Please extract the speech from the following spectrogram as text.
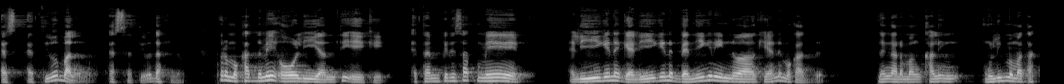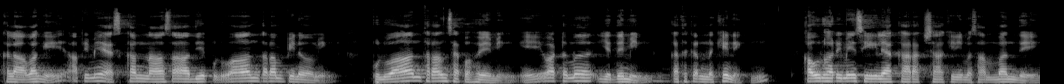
ඇස් ඇතිව බලනවා. ඇස් ඇතිව දකිනවා. ඒතර මොකද්ද මේ ඕලී යන්ති ඒකේ? ඇතැම් පිරිසක් මේ ඇලීගෙන ගැලීගෙන බැඳීගෙන ඉන්නවා කියන්නේ මොකද්ද? දැන් අර මං කලින් මුලින්ම මතක් කළා වගේ අපි මේ ඇස්කන් ආසාදිය පුළුවන් තරම් පිනවමින් පුළුවන් තරම් සැප හොයමින් ඒවටම යෙදෙමින් ගත කරන කෙනෙක් කවුරු හරි මේ සීලයක් ආරක්ෂා කිරීම සම්බන්ධයෙන්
